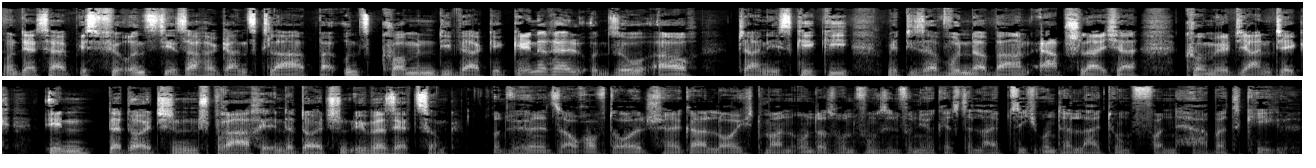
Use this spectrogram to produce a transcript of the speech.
Und deshalb ist für uns die Sache ganz klar. Bei uns kommen die Werke generell und so auch Gianni Schicchi mit dieser wunderbaren Erbschleicher-Komödiantik in der deutschen Sprache, in der deutschen Übersetzung. Und wir hören jetzt auch auf Deutsch Helga Leuchtmann und das Rundfunksinfonieorchester Leipzig unter Leitung von Herbert Kegel.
